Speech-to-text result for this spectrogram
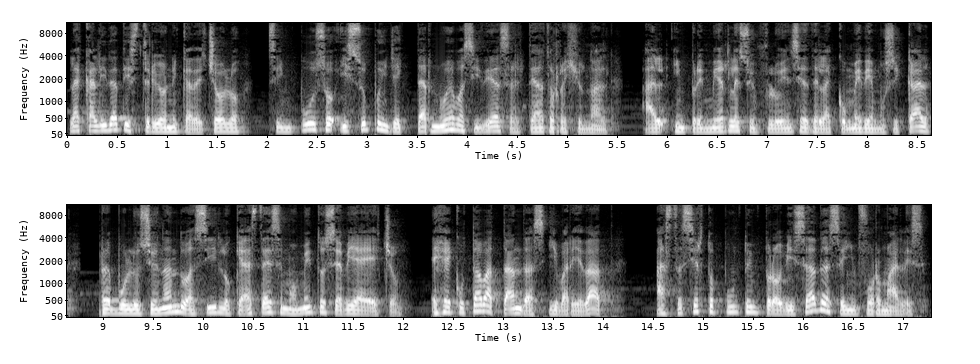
La calidad histriónica de Cholo se impuso y supo inyectar nuevas ideas al teatro regional, al imprimirle su influencia de la comedia musical, revolucionando así lo que hasta ese momento se había hecho. Ejecutaba tandas y variedad, hasta cierto punto improvisadas e informales,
